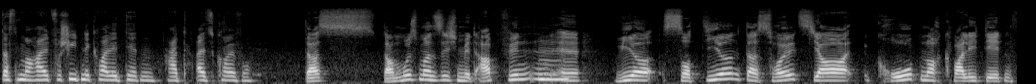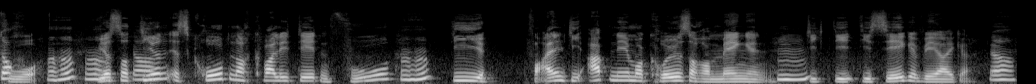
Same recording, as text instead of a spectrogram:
dass man halt verschiedene Qualitäten hat als Käufer. Das, da muss man sich mit abfinden. Mhm. Äh, wir sortieren das Holz ja grob nach Qualitäten Doch. vor. Aha, aha, Wir sortieren es grob nach Qualitäten vor, die vor allem die Abnehmer größerer Mengen, Mhm. die, die, die Sägewerke, Ja,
